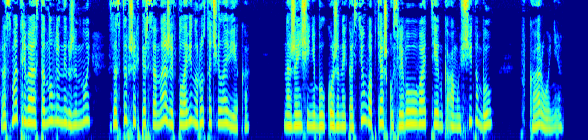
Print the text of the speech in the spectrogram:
рассматривая остановленных женой застывших персонажей в половину роста человека — на женщине был кожаный костюм в обтяжку сливового оттенка, а мужчина был в короне.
